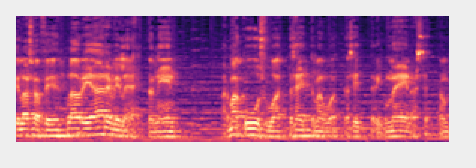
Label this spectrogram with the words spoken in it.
filosofi Lauri Järvilehto, niin varmaan kuusi vuotta, seitsemän vuotta sitten niin meinasi, että on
